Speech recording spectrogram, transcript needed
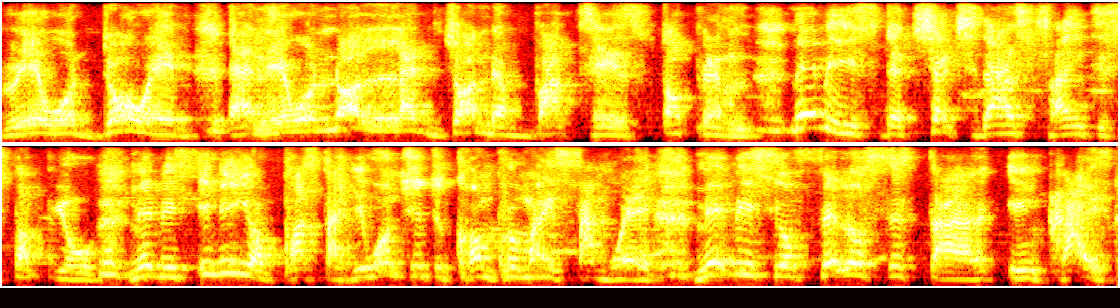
We will do it, and he will not let John the Baptist stop him. Maybe it's the church that's trying to stop you. Maybe it's even your pastor. He wants you to come compromise somewhere. Maybe it's your fellow sister in Christ,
